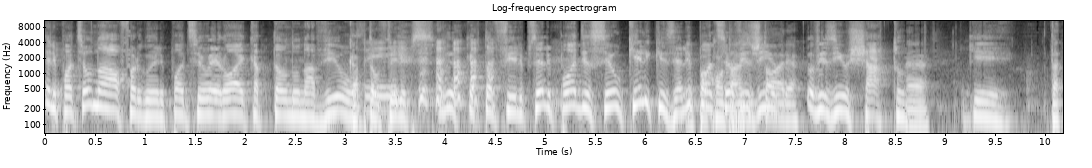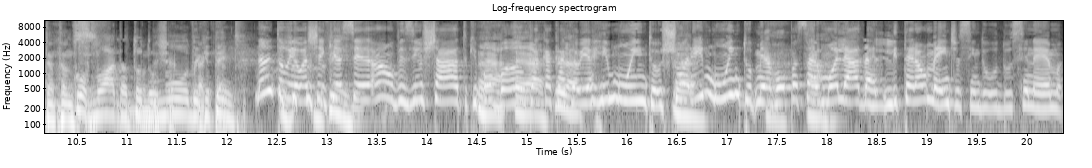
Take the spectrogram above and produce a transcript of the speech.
Ele pode ser o náufrago, ele pode ser o herói, capitão do navio. Capitão Sim. Phillips. Capitão Phillips, ele pode ser o que ele quiser. Ele, Ele pode pode, ser o vizinho, o vizinho chato É. que Tá tentando. incomoda todo mundo, que tem. Não, então eu achei que ia ser ah, um vizinho chato, que É, bobão, é, kkk, é. que eu ia rir muito. Eu chorei É. muito, minha roupa saiu é. molhada, literalmente, assim, do, do cinema.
